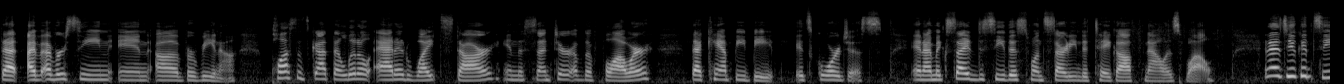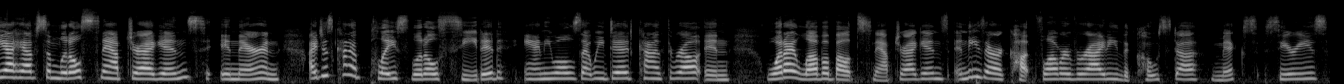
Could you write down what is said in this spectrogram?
that I've ever seen in a verbena. Plus it's got that little added white star in the center of the flower that can't be beat. It's gorgeous. And I'm excited to see this one starting to take off now as well. And as you can see, I have some little snapdragons in there and I just kind of place little seeded annuals that we did kind of throughout. And what I love about snapdragons, and these are a cut flower variety, the Costa Mix series.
